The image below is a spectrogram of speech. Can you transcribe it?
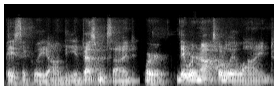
basically on the investment side where they were not totally aligned.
